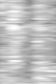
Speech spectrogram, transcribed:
Thank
